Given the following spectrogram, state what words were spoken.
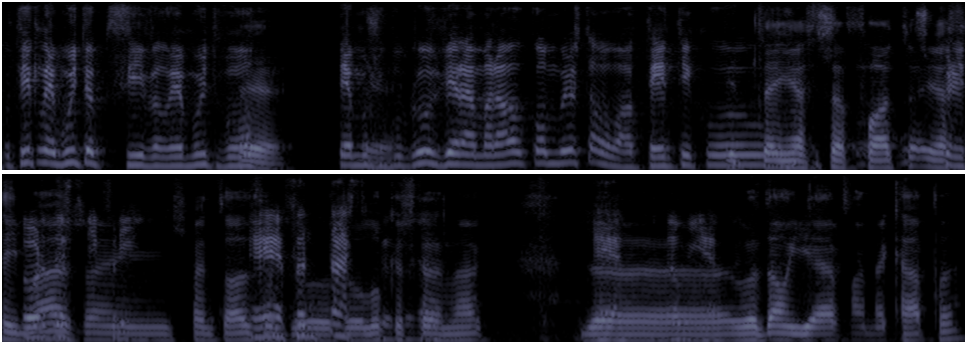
o título é muito apetecível, é muito bom. É. Temos é. o Bruno Vieira Amaral como este é o autêntico. E tem essa foto, essa imagem espantosa É do, do Lucas é. De É, Adão e Eva. o Adão e Eva na capa,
